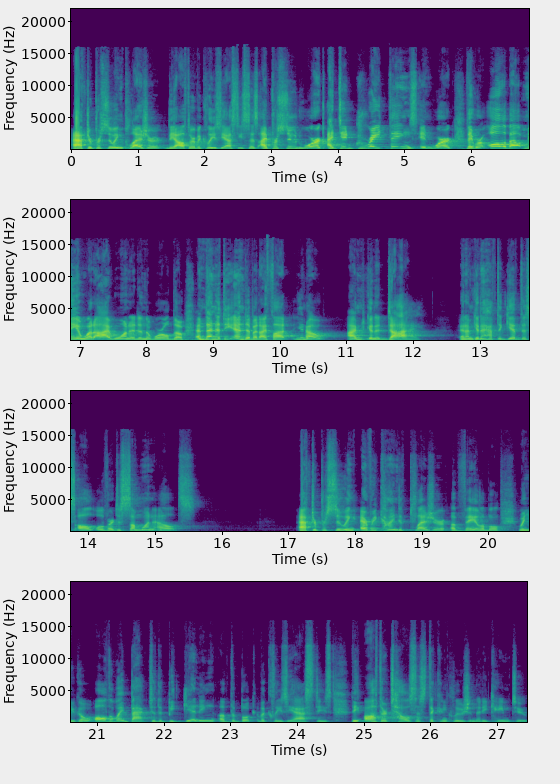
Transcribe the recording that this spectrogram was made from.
After pursuing pleasure, the author of Ecclesiastes says, I pursued work. I did great things in work. They were all about me and what I wanted in the world, though. And then at the end of it, I thought, you know, I'm going to die and I'm going to have to give this all over to someone else after pursuing every kind of pleasure available, when you go all the way back to the beginning of the book of Ecclesiastes, the author tells us the conclusion that he came to.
